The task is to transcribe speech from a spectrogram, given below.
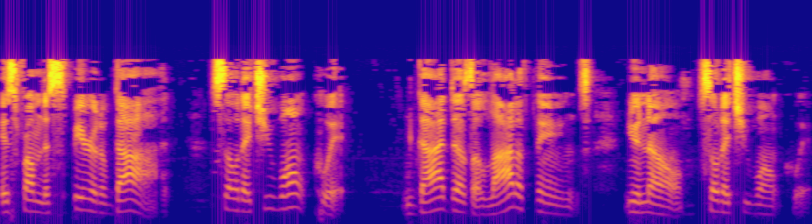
It's from the spirit of God so that you won't quit. God does a lot of things, you know, so that you won't quit.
